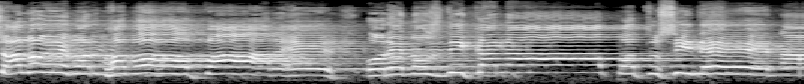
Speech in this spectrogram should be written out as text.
চলো এবার ভব পারে। ওরে নজদিকানা। পথ সিনে না।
